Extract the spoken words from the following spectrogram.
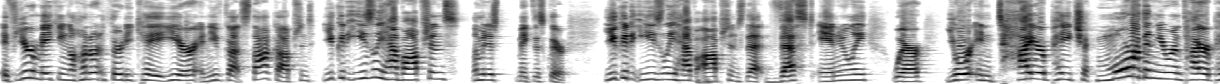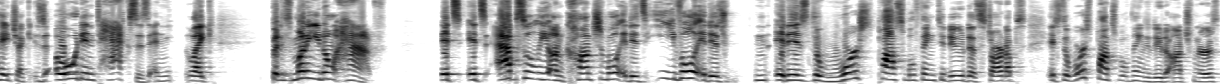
if you're making 130K a year and you've got stock options, you could easily have options. Let me just make this clear. You could easily have options that vest annually where your entire paycheck, more than your entire paycheck, is owed in taxes. And like, but it's money you don't have. It's it's absolutely unconscionable. It is evil. It is it is the worst possible thing to do to startups. It's the worst possible thing to do to entrepreneurs.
